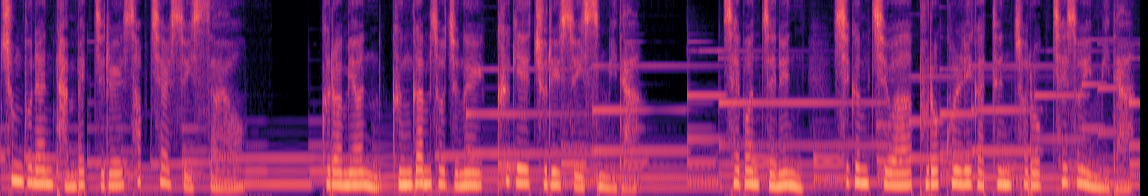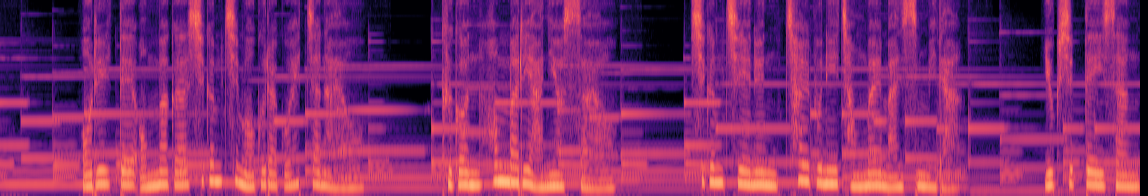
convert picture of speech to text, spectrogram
충분한 단백질을 섭취할 수 있어요. 그러면 근감소증을 크게 줄일 수 있습니다. 세 번째는 시금치와 브로콜리 같은 초록 채소입니다. 어릴 때 엄마가 시금치 먹으라고 했잖아요. 그건 헛말이 아니었어요. 시금치에는 철분이 정말 많습니다. 60대 이상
